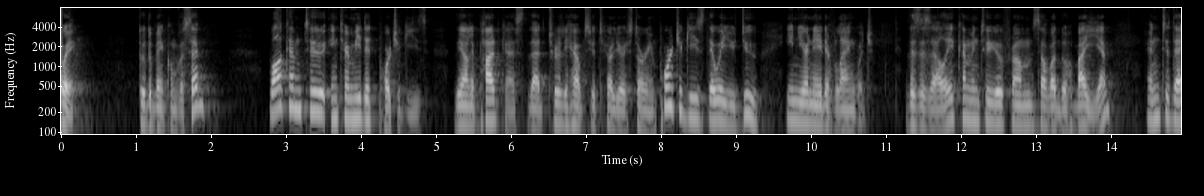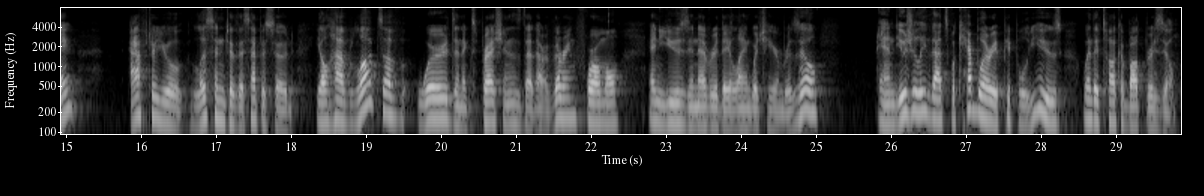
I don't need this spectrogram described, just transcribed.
Oi, tudo bem com você? Welcome to Intermediate Portuguese, the only podcast that truly helps you tell your story in Portuguese the way you do in your native language. This is Ali coming to you from Salvador, Bahia, and today, after you listen to this episode, you'll have lots of words and expressions that are very informal and used in everyday language here in Brazil. And usually that's vocabulary people use when they talk about Brazil.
